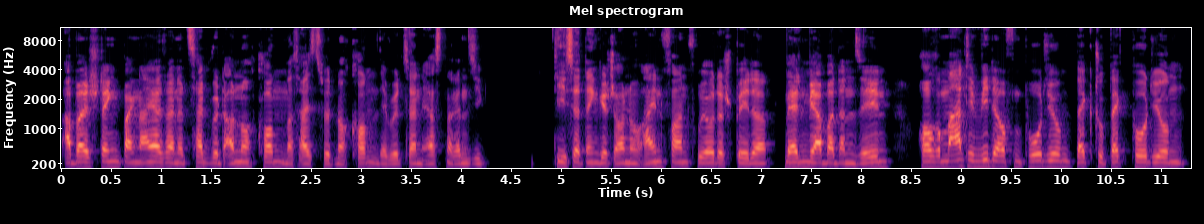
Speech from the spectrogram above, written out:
Aber ich denke, Bagnaia, seine Zeit wird auch noch kommen. Was heißt, wird noch kommen? Der wird seinen ersten Rennsieg dieser, denke ich, auch noch einfahren, früher oder später. Werden wir aber dann sehen. Jorge Martin wieder auf dem Podium, Back-to-Back-Podium.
